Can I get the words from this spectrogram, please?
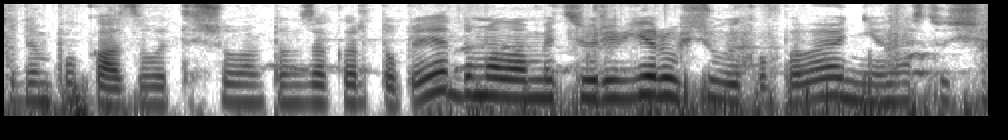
будемо показувати, що вам там за картопля. Я думала, ми цю рів'єру всю викопали, а ні, у нас тут ще,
